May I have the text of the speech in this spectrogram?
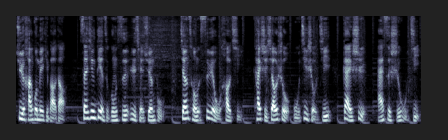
据韩国媒体报道，三星电子公司日前宣布。将从四月五号起开始销售五 G 手机盖世 S 十五 G，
